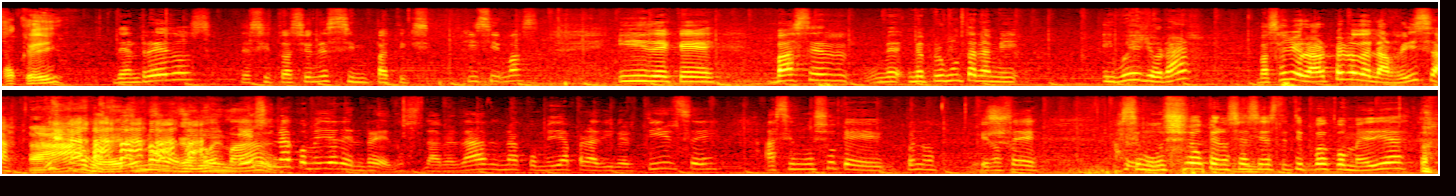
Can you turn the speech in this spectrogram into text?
¿Ok? De enredos, de situaciones simpaticísimas y de que va a ser. Me, me preguntan a mí, ¿y voy a llorar? Vas a llorar, pero de la risa. Ah, bueno, es mal. Es una comedia de enredos, la verdad, una comedia para divertirse. Hace mucho que, bueno, que no sé, hace mucho que no se hacía este tipo de comedias.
